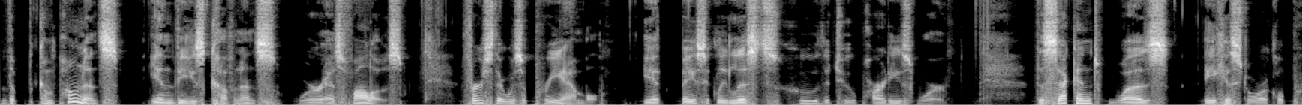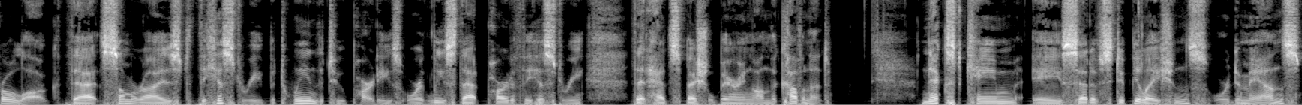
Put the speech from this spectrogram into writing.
The components in these covenants were as follows. First, there was a preamble. It basically lists who the two parties were. The second was a historical prologue that summarized the history between the two parties, or at least that part of the history that had special bearing on the covenant. Next came a set of stipulations or demands,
